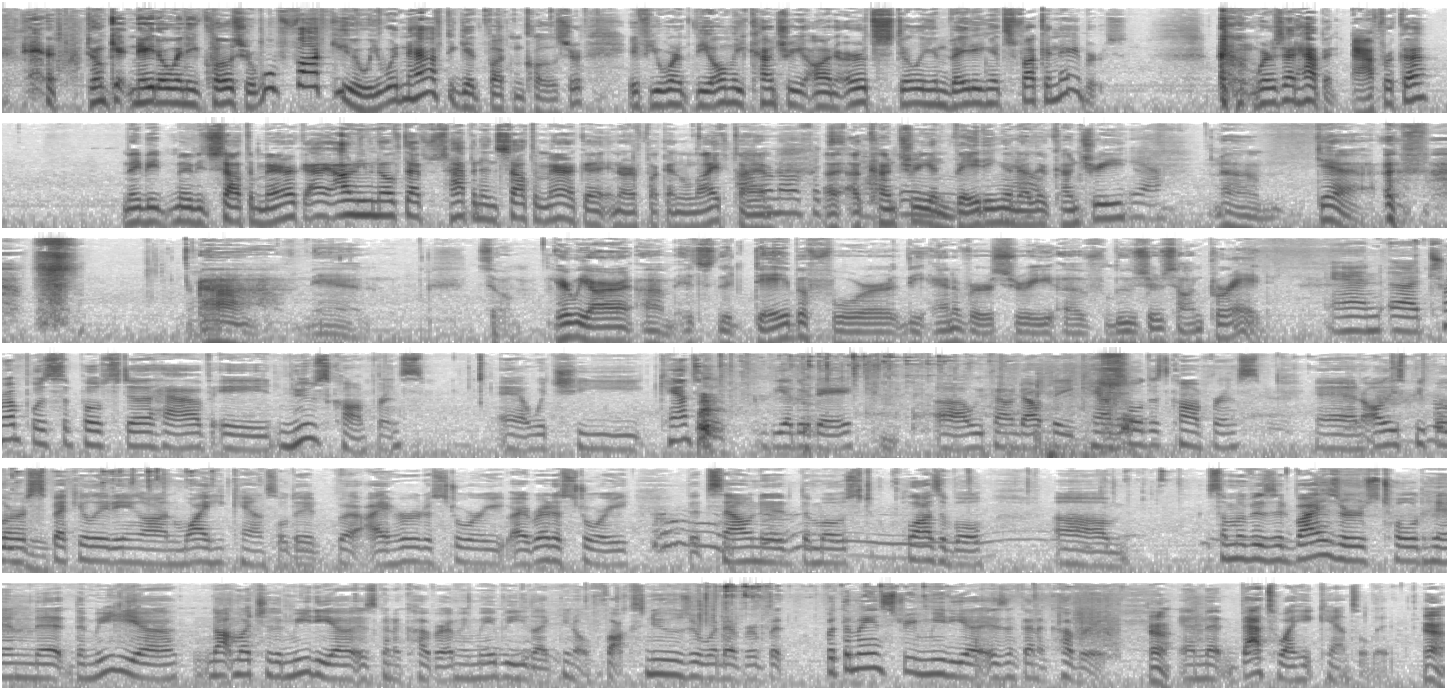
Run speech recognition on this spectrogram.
Don't get NATO any closer. Well, fuck you. You wouldn't have to get fucking closer if you weren't the only country on earth still invading its fucking neighbors. Where does that happen? Africa? Maybe maybe South America. I, I don't even know if that's happened in South America in our fucking lifetime. I don't know if it's a, a country invading now. another country. Yeah. Um, yeah. Ah, man. So here we are. Um, it's the day before the anniversary of Losers on Parade. And uh, Trump was supposed to have a news conference, uh, which he canceled the other day. Uh, we found out that he canceled his conference, and all these people are speculating on why he canceled it. But I heard a story, I read a story that sounded the most plausible. Um, some of his advisors told him that the media, not much of the media is going to cover. I mean, maybe like you know Fox News or whatever, but but the mainstream media isn't going to cover it, Yeah. and that that's why he canceled it. Yeah.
